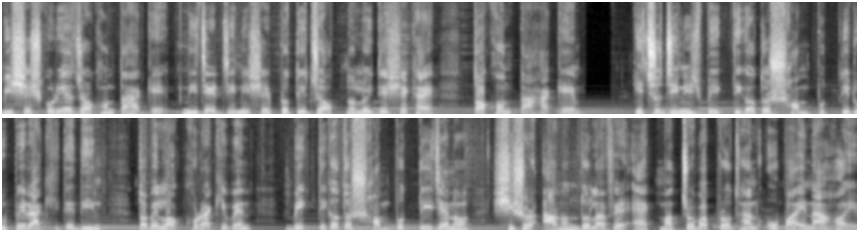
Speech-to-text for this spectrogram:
বিশেষ করিয়া যখন তাহাকে নিজের জিনিসের প্রতি যত্ন লইতে শেখায়, তখন তাহাকে কিছু জিনিস ব্যক্তিগত সম্পত্তি রূপে রাখিতে দিন। তবে লক্ষ্য রাখিবেন, ব্যক্তিগত সম্পত্তি যেন শিশুর আনন্দ লাভের একমাত্র বা প্রধান উপায় না হয়।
